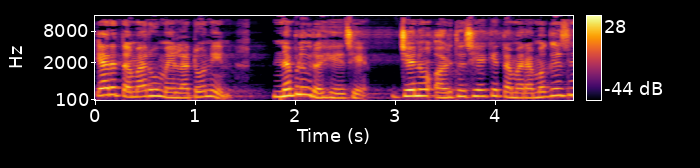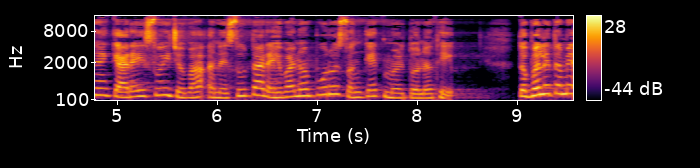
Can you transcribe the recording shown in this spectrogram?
ત્યારે તમારું મેલાટોનિન નબળું રહે છે, જેનો અર્થ છે કે તમારા મગજને ક્યારેય સૂઈ જવા અને સૂતા રહેવાનો પૂરો સંકેત મળતો નથી. તો ભલે તમે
